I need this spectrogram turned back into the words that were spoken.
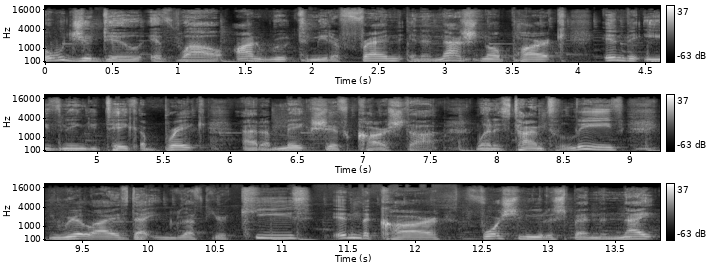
What would you do if, while en route to meet a friend in a national park in the evening, you take a break at a makeshift car stop? When it's time to leave, you realize that you left your keys in the car, forcing you to spend the night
